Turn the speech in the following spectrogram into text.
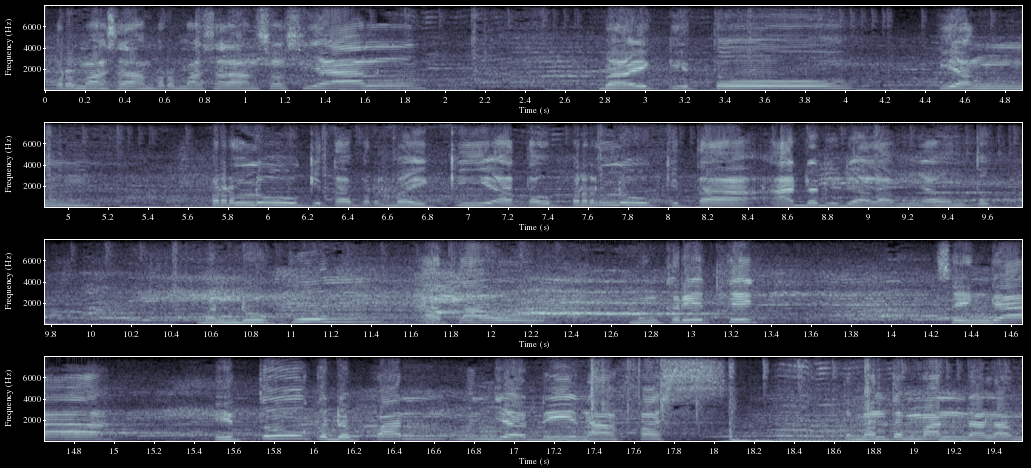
permasalahan permasalahan-permasalahan sosial baik itu yang perlu kita perbaiki atau perlu kita ada di dalamnya untuk mendukung atau mengkritik sehingga itu ke depan menjadi nafas teman-teman dalam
